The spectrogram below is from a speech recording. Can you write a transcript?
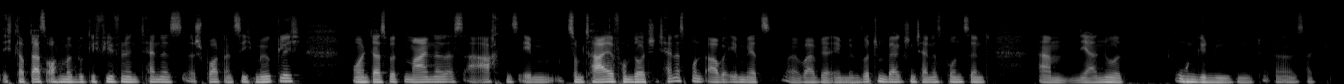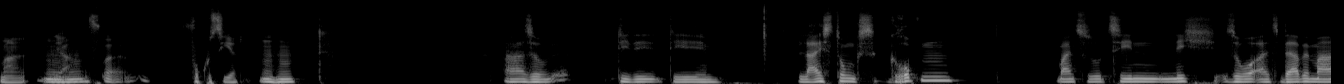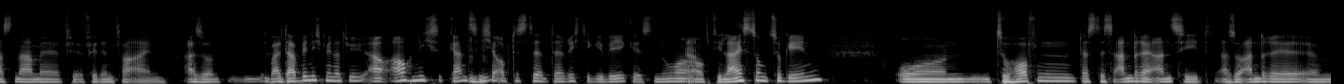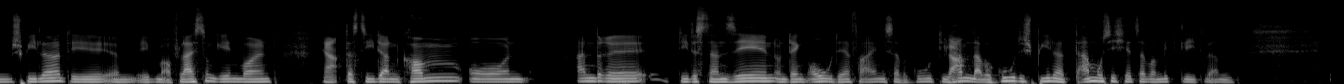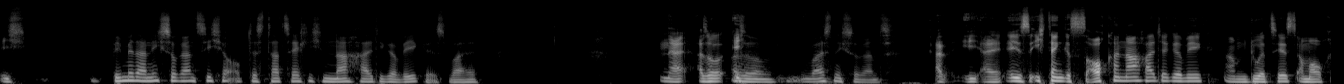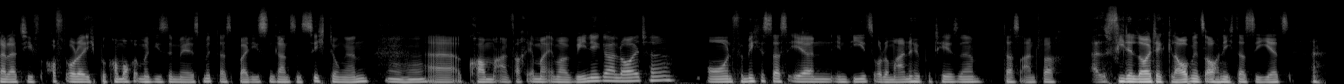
ich glaube, da ist auch nochmal wirklich viel für den Tennissport an sich möglich. Und das wird meines Erachtens eben zum Teil vom Deutschen Tennisbund, aber eben jetzt, äh, weil wir eben im Württembergischen Tennisbund sind, ähm, ja nur ungenügend, äh, sag ich mal, mhm. ja, äh, fokussiert. Mhm. Also die, die, die Leistungsgruppen meinst du, ziehen nicht so als Werbemaßnahme für, für den Verein? Also, weil da bin ich mir natürlich auch nicht ganz mhm. sicher, ob das der, der richtige Weg ist, nur ja. auf die Leistung zu gehen und zu hoffen, dass das andere anzieht. Also andere ähm, Spieler, die ähm, eben auf Leistung gehen wollen, ja. dass die dann kommen und andere, die das dann sehen und denken, oh, der Verein ist aber gut, die Klar. haben aber gute Spieler, da muss ich jetzt aber Mitglied werden. Ich bin mir da nicht so ganz sicher, ob das tatsächlich ein nachhaltiger Weg ist, weil. Na, also, ich, also weiß nicht so ganz. Also ich, ich, denke, es ist auch kein nachhaltiger Weg. Ähm, du erzählst aber auch relativ oft, oder ich bekomme auch immer diese Mails mit, dass bei diesen ganzen Sichtungen mhm. äh, kommen einfach immer, immer weniger Leute. Und für mich ist das eher ein Indiz oder meine Hypothese, dass einfach, also viele Leute glauben jetzt auch nicht, dass sie jetzt äh,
